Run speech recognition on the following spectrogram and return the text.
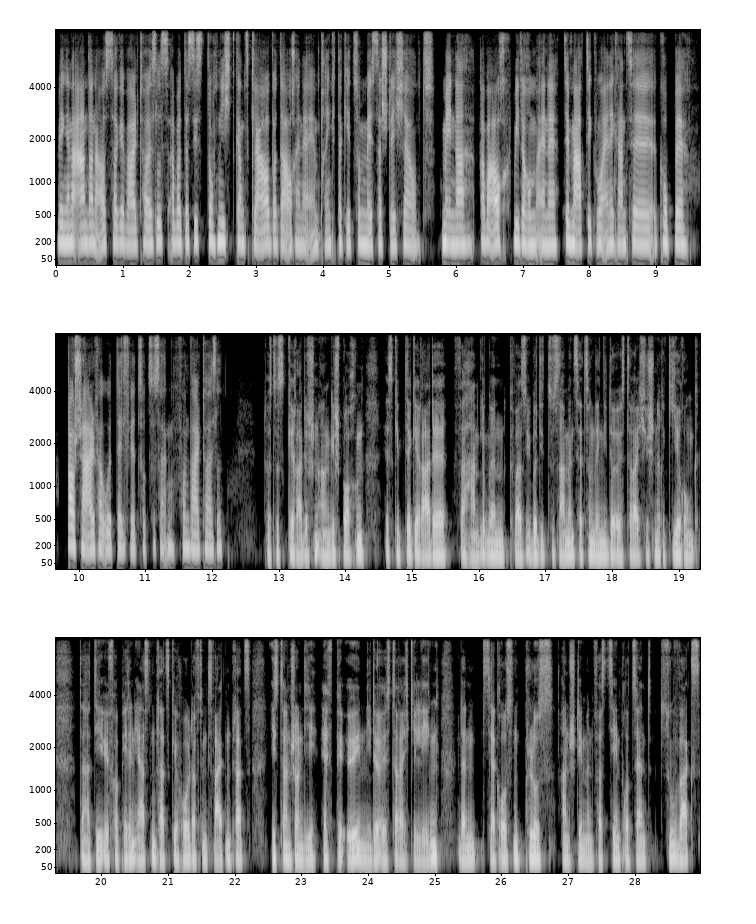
wegen einer anderen Aussage Waldhäusels, aber das ist noch nicht ganz klar, ob er da auch eine einbringt. Da geht es um Messerstecher und Männer, aber auch wiederum eine Thematik, wo eine ganze Gruppe pauschal verurteilt wird, sozusagen von Waldhäusl. Du hast es gerade schon angesprochen. Es gibt ja gerade Verhandlungen quasi über die Zusammensetzung der niederösterreichischen Regierung. Da hat die ÖVP den ersten Platz geholt. Auf dem zweiten Platz ist dann schon die FPÖ in Niederösterreich gelegen mit einem sehr großen Plus an Stimmen, fast 10 Prozent Zuwachs.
